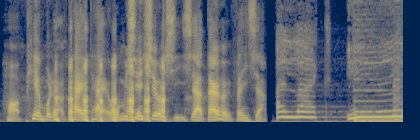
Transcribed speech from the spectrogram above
好骗不了太太。我们先休息一下，待会分享。I like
